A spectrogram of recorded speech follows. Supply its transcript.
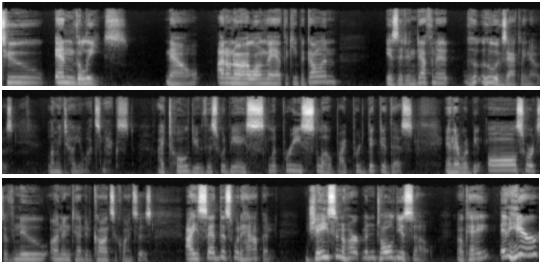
to end the lease. Now, I don't know how long they have to keep it going. Is it indefinite? Who, who exactly knows? Let me tell you what's next. I told you this would be a slippery slope. I predicted this. and there would be all sorts of new unintended consequences. I said this would happen. Jason Hartman told you so. Okay? And here,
